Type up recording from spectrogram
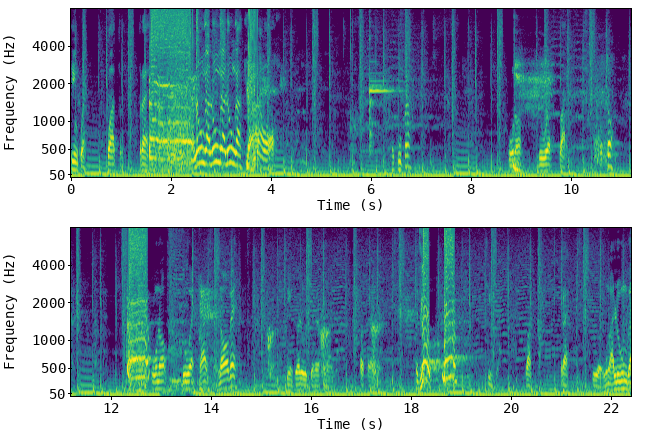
5, 4, 3. Lunga, lunga, lunga. Bravo. Recupera. 1, 2, vai. 8. 1, 2, vai. 9. 5 è l'ultimo, mi raccomando. Let's go! 5, 4, 3, 2, 1. Allunga.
